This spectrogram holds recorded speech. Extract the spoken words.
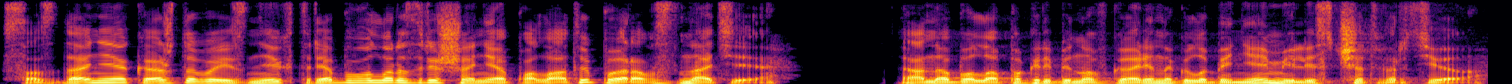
Создание каждого из них требовало разрешения палаты пэров знати. Она была погребена в горе на глубине мили с четвертью.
